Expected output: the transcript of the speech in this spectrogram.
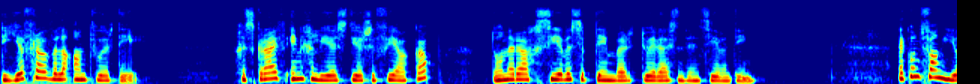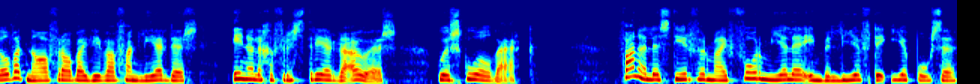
Die juffrou wil 'n antwoord hê. Geskryf en gelees deur Sofia Kap, Donderdag 7 September 2017. Ek ontvang heelwat navrae by Viva van leerders en hulle gefrustreerde ouers oor skoolwerk. Van hulle stuur vir my formele en beleefde e-posse,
